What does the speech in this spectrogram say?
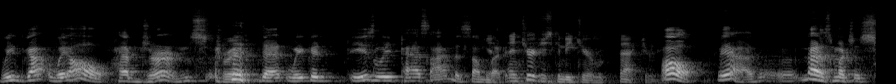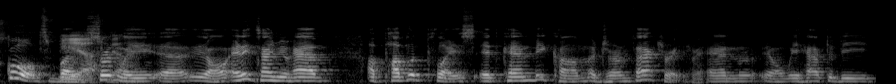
we've got we all have germs Right. that we could easily pass on to Yeah. somebody. And churches can be germ factories. Oh, yeah, uh, not as much as schools, but Yeah, certainly, Uh, you know, anytime you have a public place, it can become a germ factory, Right. and you know we have to be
